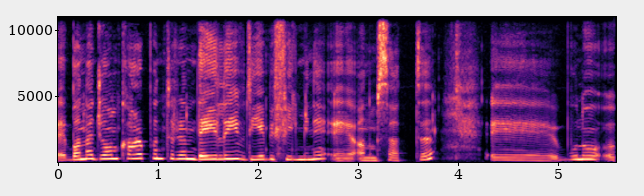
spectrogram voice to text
E, bana John Carpenter'ın They Live diye bir filmini e, anımsattı. E, bunu e,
